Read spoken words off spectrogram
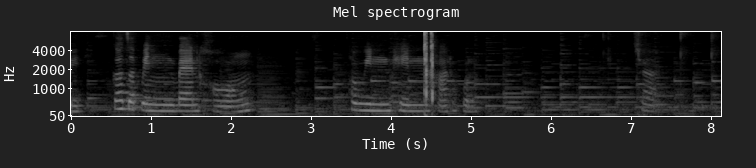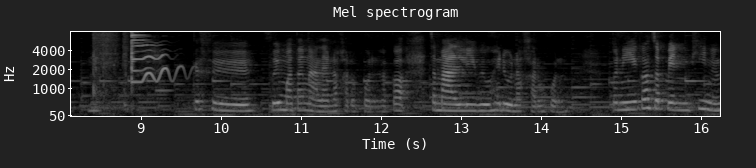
ย ก็จะเป็นแบรนด์ของทวินเพนนะคะทุกคน ใช่ ก็คือซื้อมาตั้งนานแล้วนะคะทุกคน แล้วก็จะมารีวิวให้ดูนะคะทุกคน ตัวนี้ก็จะเป็นที่เน้น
